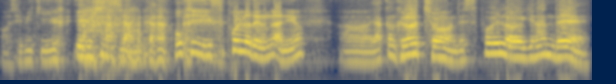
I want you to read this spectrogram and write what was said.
어, 재밌게 읽, 읽을 수 있지 않을까. 혹시 스포일러 되는 거 아니에요? 어, 약간 그렇죠. 근데 스포일러이긴 한데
